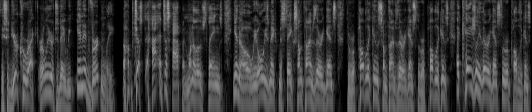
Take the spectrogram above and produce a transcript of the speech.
They said, You're correct. Earlier today, we inadvertently, just, it just happened. One of those things, you know, we always make mistakes. Sometimes they're against the Republicans, sometimes they're against the Republicans. Occasionally they're against the Republicans,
